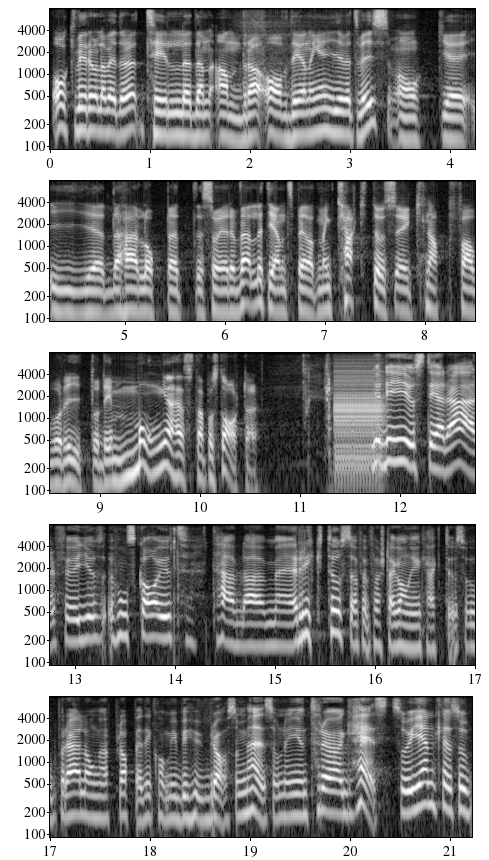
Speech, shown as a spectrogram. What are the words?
Och vi rullar vidare till den andra avdelningen givetvis. Och eh, i det här loppet så är det väldigt jämnt spelat, men Kaktus är knapp favorit och det är många hästar på start här. Ja, det är just det det är. För just, hon ska ju tävla med rycktussar för första gången, Kaktus. Och på det här långa upploppet det kommer ju bli hur bra som helst. Hon är ju en trög häst. Så egentligen så,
